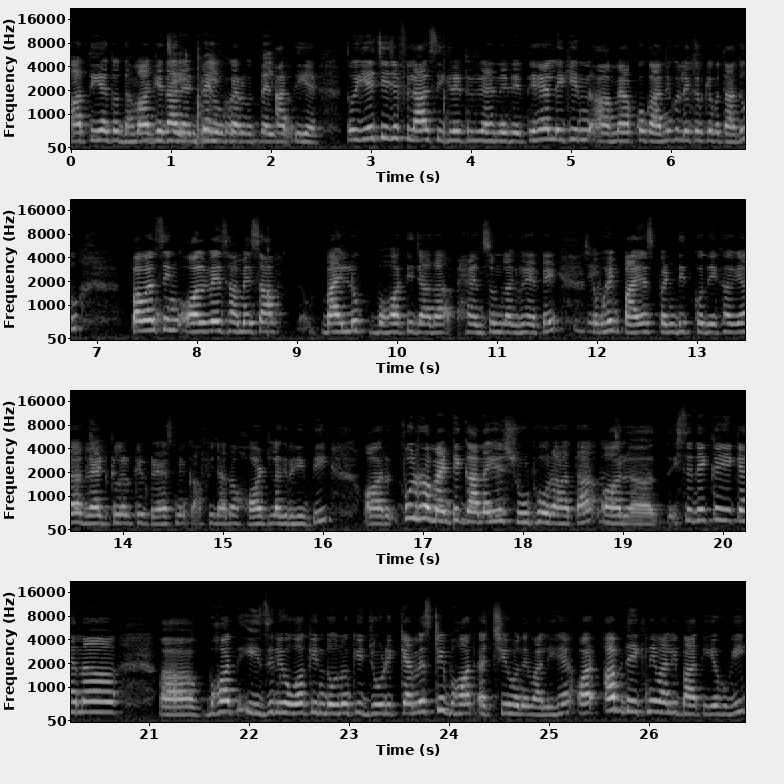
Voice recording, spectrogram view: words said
आती है तो धमाकेदार एंट्री होकर आती है। तो ये चीज़ें फ़िलहाल सीक्रेट रहने देते हैं लेकिन मैं आपको गाने को लेकर के बता दूँ। पवन सिंह ऑलवेज हमेशा बाय लुक बहुत ही ज़्यादा हैंडसम लग रहे थे। तो वहीं पायस पंडित को देखा गया रेड कलर के ड्रेस में काफ़ी ज़्यादा हॉट लग रही थी और फुल रोमांटिक गाना ये शूट हो रहा था और इसे देख कर ये कहना बहुत इजीली होगा कि इन दोनों की जोड़ी केमिस्ट्री बहुत अच्छी होने वाली है और अब देखने वाली बात ये होगी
